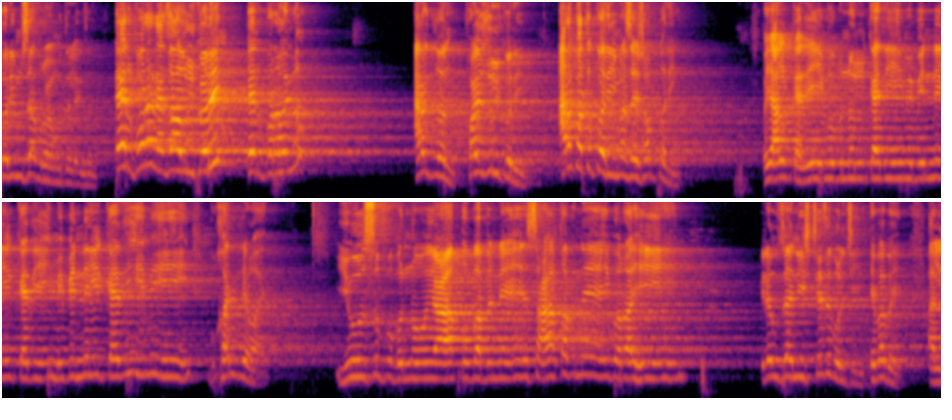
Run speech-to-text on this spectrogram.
করিম সাহেব রহমতুল্লাহ একজন এরপরে রেজাউল করিম, এরপরে হইল আরেকজন, ফয়জুল করিম। আরও কত করিম আছে, সব করিম। ওই আল করিম ইবনুল করিম বিনিল করিম বিনিল করিম বুখারী রিওয়ায়াত। ইউসুফ ইবনু ইয়াকুব ইবনে ইসহাক ইবনে ইব্রাহিম। এটা উজানি স্টেজে বলছি, এভাবে। আল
